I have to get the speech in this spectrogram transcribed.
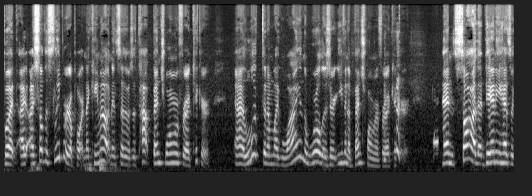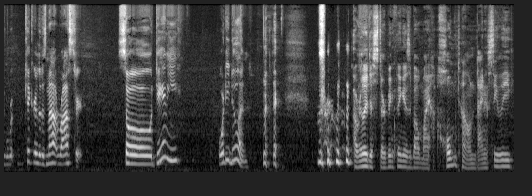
but I, I saw the sleeper report and I came out and it said it was a top bench warmer for a kicker. And I looked and I'm like, why in the world is there even a bench warmer for a kicker? and saw that Danny has a kicker that is not rostered. So, Danny, what are you doing? A really disturbing thing is about my hometown dynasty league.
